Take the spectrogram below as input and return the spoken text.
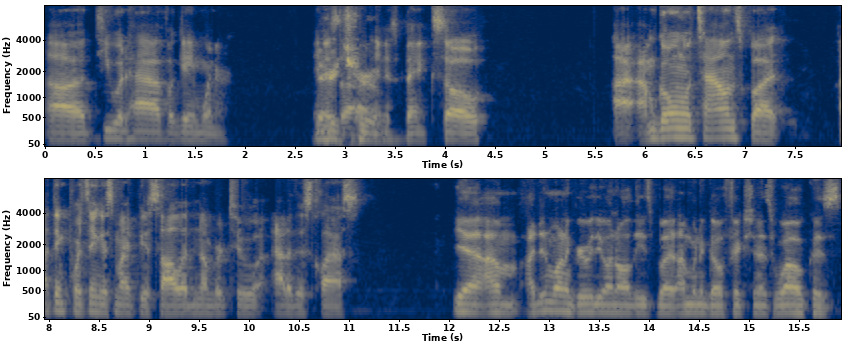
uh, he would have a game winner in Very his uh, in his bank. So I, I'm going with Towns, but I think Porzingis might be a solid number two out of this class. Yeah, um, I didn't want to agree with you on all these, but I'm going to go fiction as well because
